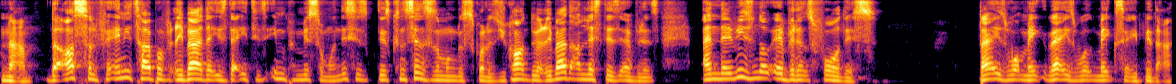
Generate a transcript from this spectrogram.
Naam. The asl for any type of ibadah is that it is impermissible. And this is there's consensus among the scholars. You can't do ibadah unless there's evidence. And there is no evidence for this. That is what make that is what makes it a bid'ah.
